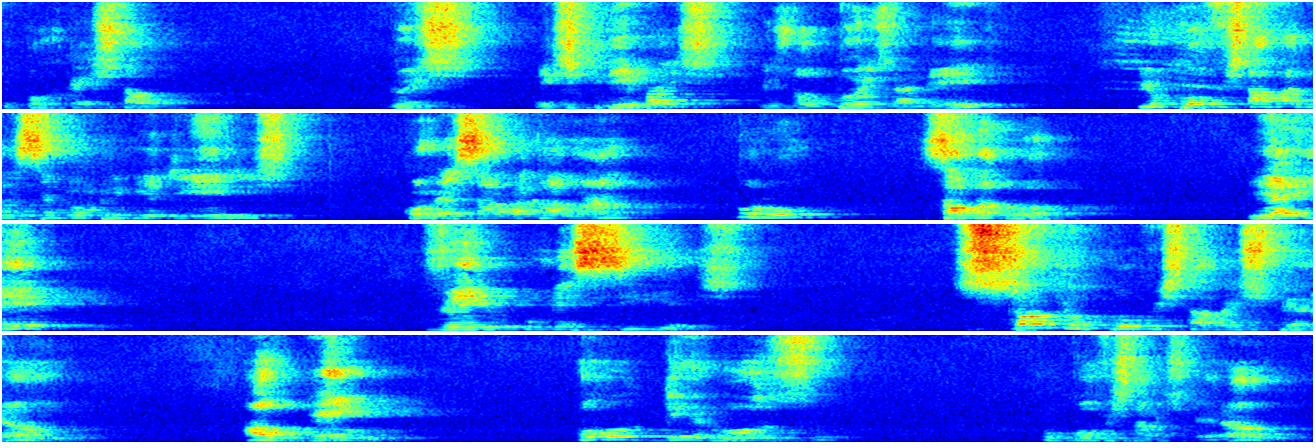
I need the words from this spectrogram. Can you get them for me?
e por questão dos escribas, os doutores da lei, e o povo estava ali sendo oprimido, e eles começaram a clamar por um Salvador. E aí veio o Messias. Só que o povo estava esperando alguém poderoso. O povo estava esperando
